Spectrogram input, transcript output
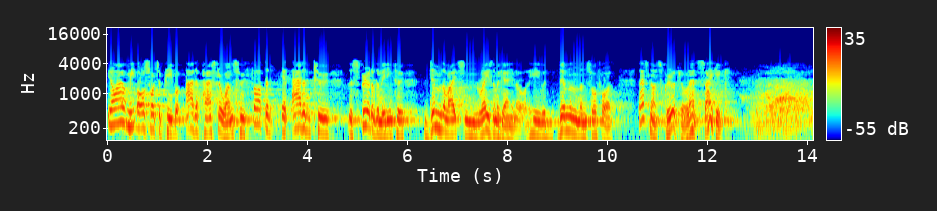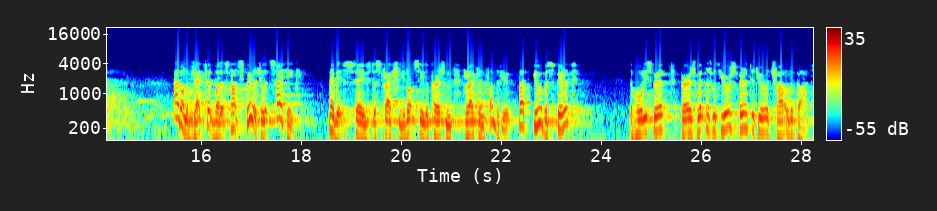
You know, I meet all sorts of people. I had a pastor once who thought that it added to the spirit of the meeting to dim the lights and raise them again, you know. He would dim them and so forth. That's not spiritual, that's psychic. I don't object to it, but it's not spiritual, it's psychic. Maybe it saves distraction. You don't see the person directly in front of you. But you have a spirit. The Holy Spirit bears witness with your spirit that you're a child of God.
